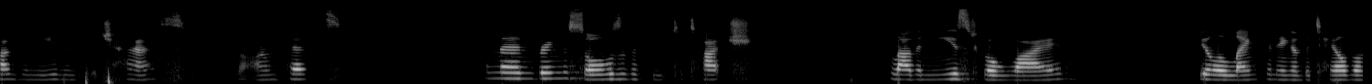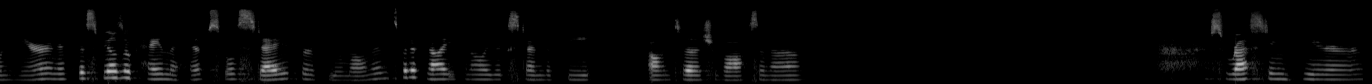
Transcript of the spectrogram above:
hug the knees into the chest, to the armpits. And then bring the soles of the feet to touch. Allow the knees to go wide. Feel a lengthening of the tailbone here. And if this feels okay in the hips, we'll stay for a few moments. But if not, you can always extend the feet out into Shavasana. Just resting here.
